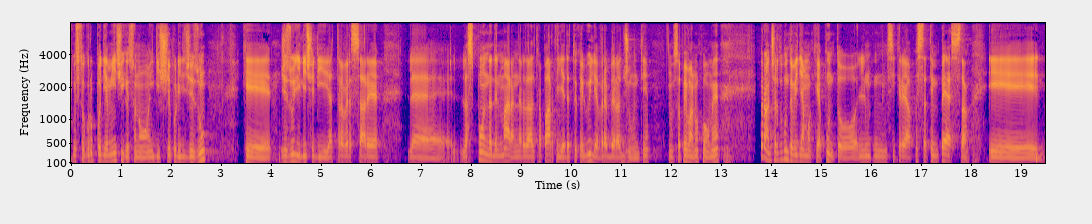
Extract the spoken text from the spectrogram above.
questo gruppo di amici che sono i discepoli di Gesù, che Gesù gli dice di attraversare le, la sponda del mare, andare dall'altra parte, gli ha detto che lui li avrebbe raggiunti, non sapevano come, però a un certo punto vediamo che appunto il, si crea questa tempesta e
